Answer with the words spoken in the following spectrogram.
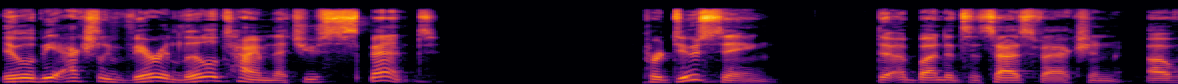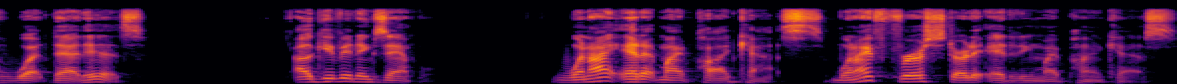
it will be actually very little time that you spent producing the abundance and satisfaction of what that is. I'll give you an example. When I edit my podcasts, when I first started editing my podcasts,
